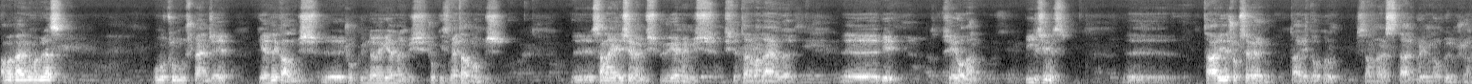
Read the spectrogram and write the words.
ama Bergama biraz unutulmuş bence, geride kalmış, e, çok gündeme gelmemiş, çok hizmet almamış, e, sanayileşememiş, büyüyememiş, işte tarıma dayalı e, bir şey olan bir ilçemiz. E, tarihi de çok severim, tarih de okurum. İstanbul Üniversitesi Tarih bölümünü okuyorum şu an.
